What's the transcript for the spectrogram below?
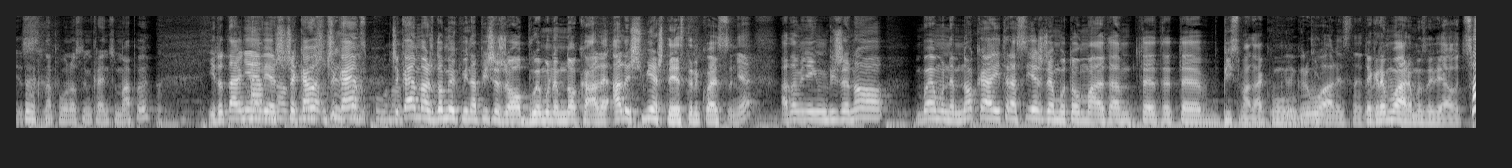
jest na północnym krańcu mapy. I totalnie, Nemnok, wiesz, czekałem, mężczyzna czekałem, północy. czekałem aż Domek mi napisze, że o, byłem u Nemnoka, ale, ale śmieszny jest ten quest, nie? A Dominik mi pisze, no, byłem u Nemnoka i teraz jeżdżę mu tą, tam, te, te, te pisma, tak? Mu, Te znajdują. grimoire mu znajdowały. Co?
